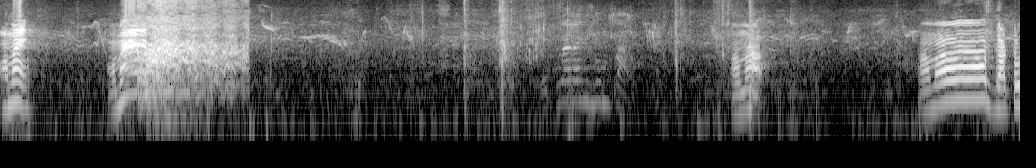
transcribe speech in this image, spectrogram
અમાય. અમાય. એટલા રંગ બૂમ પાડ અમા અમા ગટુ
